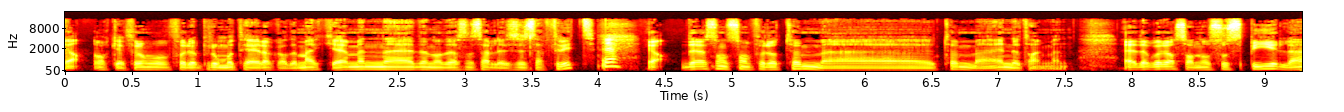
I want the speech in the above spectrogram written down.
Ja, det var ikke for, for å promotere akkurat det merket, men eh, det er av det som selges reseptfritt. Ja. det er sånn som for å tømme, tømme endetarmen. Eh, Det går også an å spyle.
